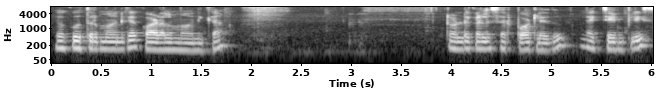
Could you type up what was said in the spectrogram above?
ఇక కూతురు మౌనిక కోడల మౌనిక. రెండు కళ్ళు సరిపోవట్లేదు. లైక్ చేయండి ప్లీజ్.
